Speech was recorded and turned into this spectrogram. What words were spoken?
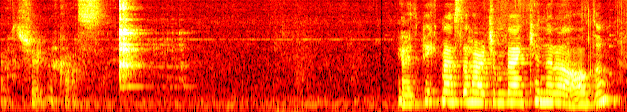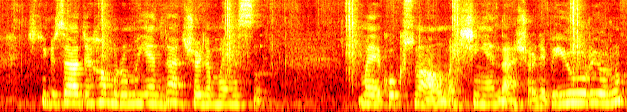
Evet şöyle kalsın. Evet pekmezli harcımı ben kenara aldım. Şimdi güzelce hamurumu yeniden şöyle mayasını maya kokusunu almak için yeniden şöyle bir yoğuruyorum.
